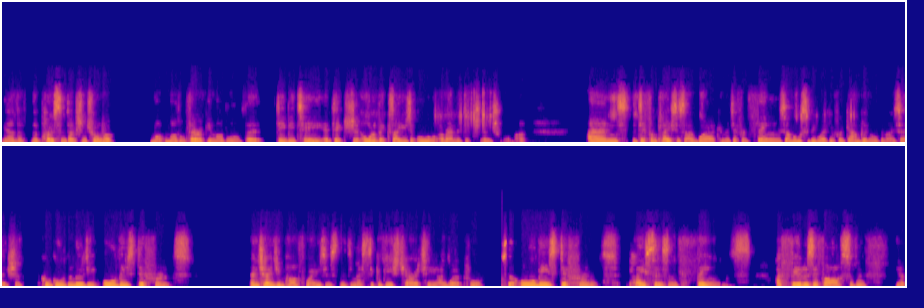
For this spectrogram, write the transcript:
you know the, the post-induction trauma model therapy model the dbt addiction all of it because i use it all around addiction and trauma. And the different places i work and the different things i'm also been working for a gambling organization called gordon moody. All these different and changing pathways is the domestic abuse charity i work for. So all these different places and things i feel as if are sort of you know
